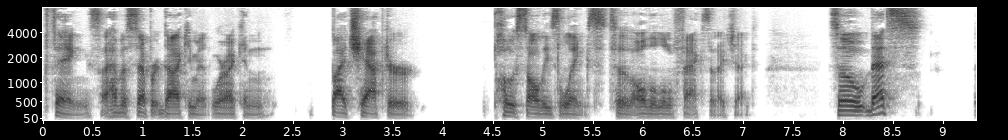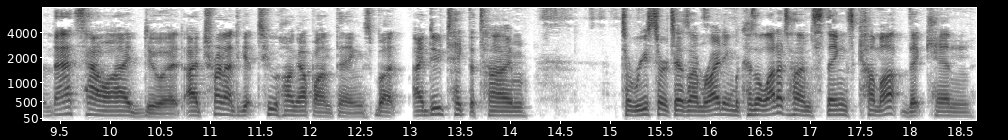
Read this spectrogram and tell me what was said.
things. I have a separate document where I can, by chapter, post all these links to all the little facts that I checked. So that's that's how I do it. I try not to get too hung up on things, but I do take the time to research as I'm writing because a lot of times things come up that can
